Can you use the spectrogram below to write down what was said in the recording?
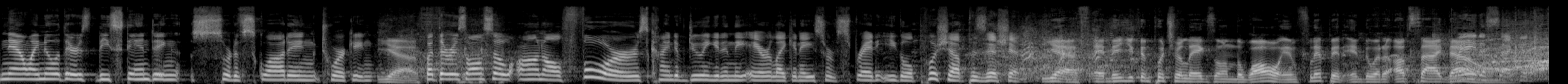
Now I know there's the standing, sort of squatting, twerking. Yes. But there is also on all fours, kind of doing it in the air, like in a sort of spread eagle push-up position. Yes, and then you can put your legs on the wall and flip it and do it upside down. Wait a second.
